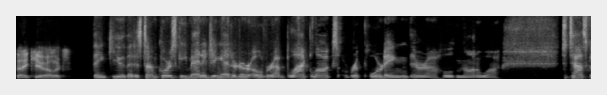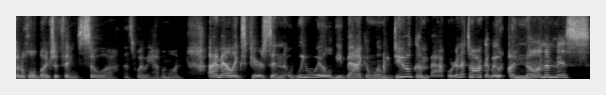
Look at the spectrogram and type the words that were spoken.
Thank you, Alex. Thank you. That is Tom Korski, managing editor over at Blacklock's Reporting. They're uh, holding Ottawa to task on a whole bunch of things. So uh, that's why we have him on. I'm Alex Pierson. We will be back. And when we do come back, we're going to talk about anonymous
